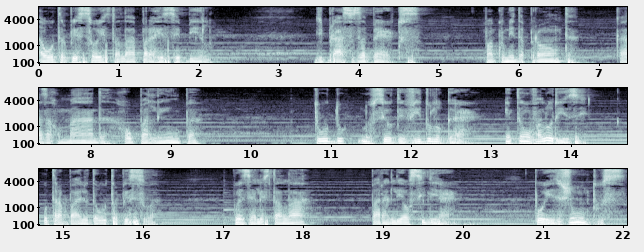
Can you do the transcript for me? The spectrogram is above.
a outra pessoa está lá para recebê-lo, de braços abertos, com a comida pronta, casa arrumada, roupa limpa, tudo no seu devido lugar. Então valorize o trabalho da outra pessoa, pois ela está lá para lhe auxiliar, pois juntos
